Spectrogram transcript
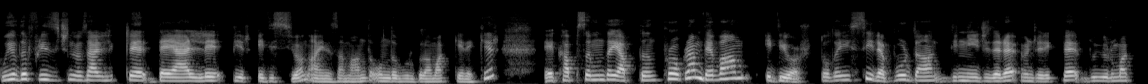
bu yılda Freeze için özellikle değerli bir edisyon aynı zamanda onu da vurgulamak gerekir. E, kapsamında yaptığın program devam ediyor. Dolayısıyla buradan dinleyicilere öncelikle duyurmak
